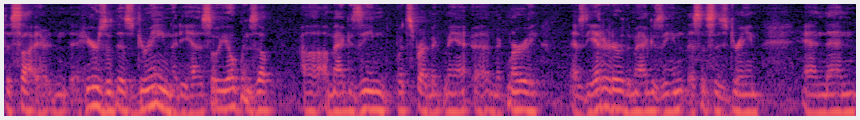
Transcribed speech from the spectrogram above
Decide, here's this dream that he has. So he opens up uh, a magazine, puts Fred McMahon, uh, MacMurray as the editor of the magazine. This is his dream. And then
